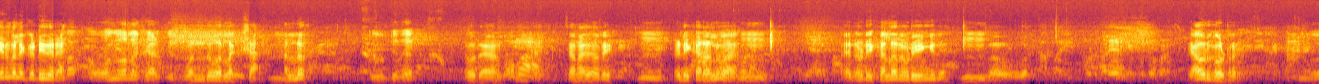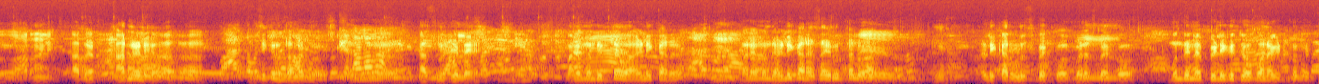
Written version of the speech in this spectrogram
ಏನ್ ಮೇಲೆ ಕಟ್ಟಿದ್ದೀರಾ? ಒಂದೂವರೆ ಲಕ್ಷ ಹೇಳ್ತೀವಿ ಒಂದೂವರೆ ಲಕ್ಷ. ಅಲ್ಲೋ? ಹೌದಾ? ಚೆನ್ನಾಗವ್ರಿ. ಹ್ಞೂ ಹಳ್ಳಿಕಾರ ಅಲ್ವಾ? ನೋಡಿ ಕಲರ್ ನೋಡಿ ಹೆಂಗಿದೆ? ಯಾವ್ರು ಗೌಡ್ರೆ? ಆರನಹಳ್ಳಿ ಚಿಕ್ಕನ ತಾಲೂಕು. ಹಾಸನ ಜಿಲ್ಲೆ ಮನೆ ಮುಂದೆ ಇರ್ತಾವ ಹಳ್ಳಿ ಕಾರು? ಮನೆ ಮುಂದೆ ಹಳ್ಳಿ ಕಾರ್ ಹಸ ಇರುತ್ತಲ್ವಾ. ಹಳ್ಳಿ ಕಾರ್ ಉಳಿಸ್ಬೇಕು ಬೆಳೆಸ್ಬೇಕು. ಮುಂದಿನ ಪೀಳಿಗೆ ಜೋಪಾನಾಗಿ ಇಟ್ಕೋಬೇಕು.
